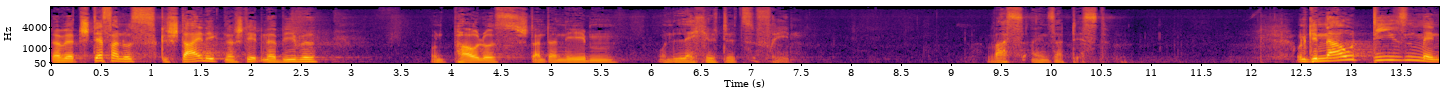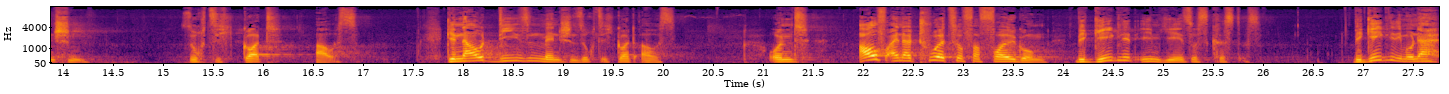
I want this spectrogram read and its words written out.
da wird Stephanus gesteinigt, das steht in der Bibel. Und Paulus stand daneben und lächelte zufrieden. Was ein Sadist. Und genau diesen Menschen sucht sich Gott aus. Genau diesen Menschen sucht sich Gott aus. Und auf einer Tour zur Verfolgung begegnet ihm Jesus Christus. Begegnet ihm und er,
